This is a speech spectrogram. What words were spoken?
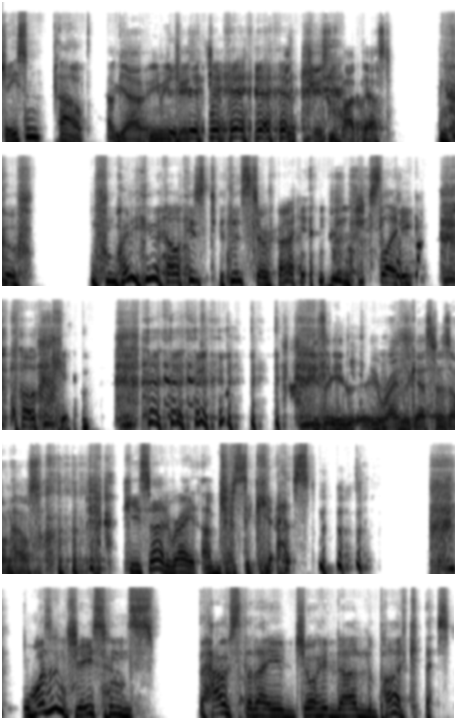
Jason? Oh, Yeah, you mean Jason? Jason podcast. why do you always do this to Ryan? Just like poke him. He's, he's, Ryan's a guest in his own house. he said, "Right, I'm just a guest." it wasn't Jason's house that I joined on the podcast.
